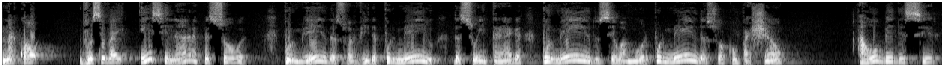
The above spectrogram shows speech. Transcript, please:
na qual você vai ensinar a pessoa por meio da sua vida, por meio da sua entrega, por meio do seu amor, por meio da sua compaixão, a obedecer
